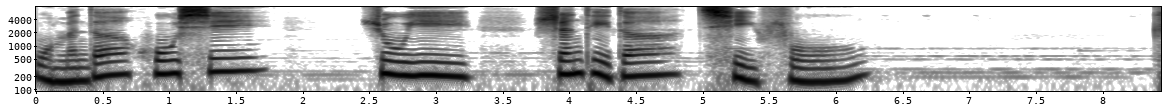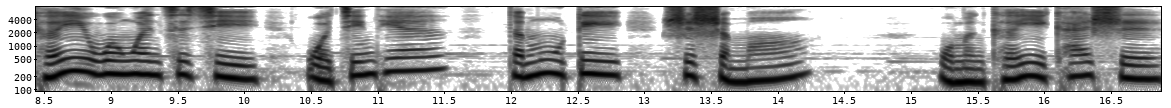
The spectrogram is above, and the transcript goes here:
我们的呼吸，注意身体的起伏。可以问问自己：我今天的目的是什么？我们可以开始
